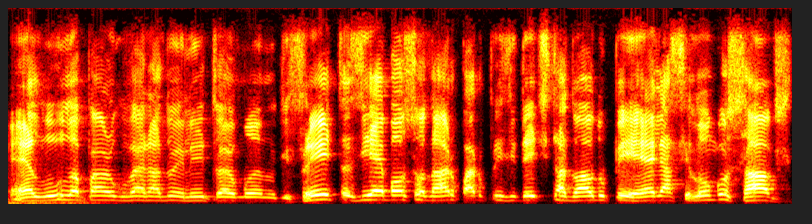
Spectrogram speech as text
É Lula para o governador eleito Elmano de Freitas e é Bolsonaro para o presidente estadual do PL, Acilon Gonçalves,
